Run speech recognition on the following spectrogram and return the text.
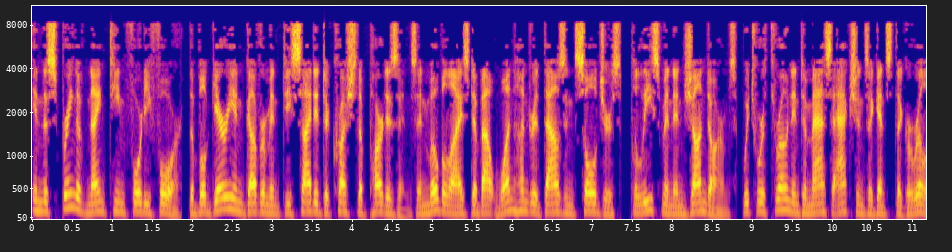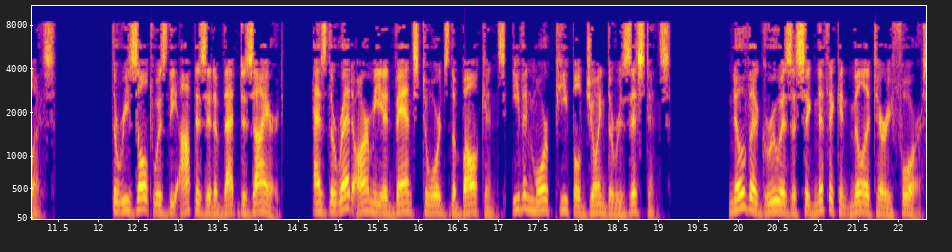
In the spring of 1944, the Bulgarian government decided to crush the partisans and mobilized about 100,000 soldiers, policemen and gendarmes, which were thrown into mass actions against the guerrillas. The result was the opposite of that desired. As the Red Army advanced towards the Balkans, even more people joined the resistance. Nova grew as a significant military force.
